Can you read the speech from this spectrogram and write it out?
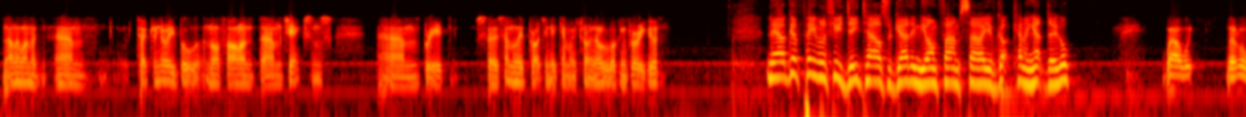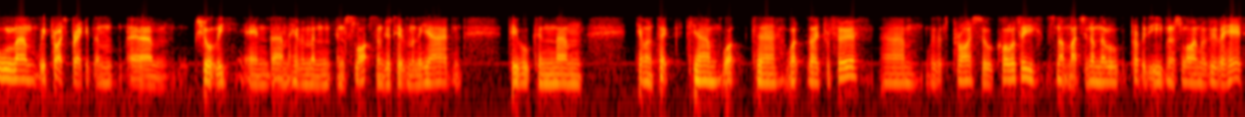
another one, um, Totaranui bull at North Island, um, Jackson's um, bred. So some of their progeny are coming through and they're all looking very good. Now, give people a few details regarding the on-farm sale you've got coming up, Dougal. Well, we, they're all um, we price bracket them um, shortly and um, have them in, in, slots and just have them in the yard, and people can um, come and pick um, what uh, what they prefer, um, whether it's price or quality. There's not much in them. They're probably the evenest line we've ever had.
